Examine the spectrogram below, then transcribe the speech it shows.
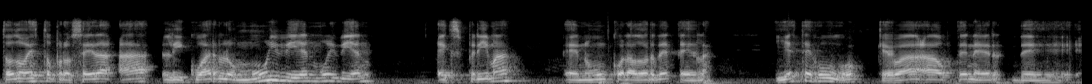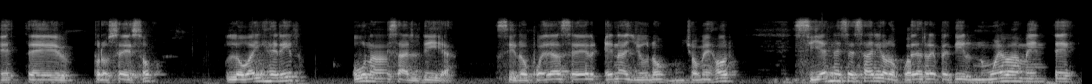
Todo esto proceda a licuarlo muy bien, muy bien. Exprima en un colador de tela y este jugo que va a obtener de este proceso lo va a ingerir una vez al día. Si lo puede hacer en ayuno, mucho mejor. Si es necesario, lo puede repetir nuevamente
